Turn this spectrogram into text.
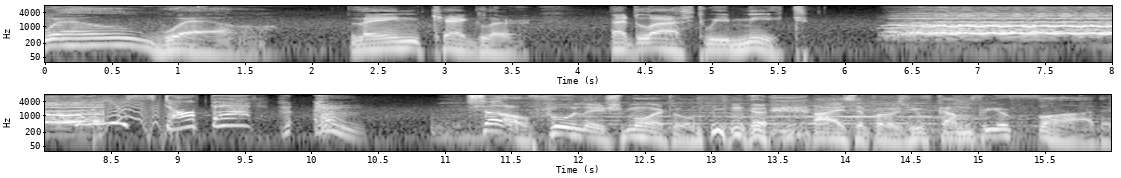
Well, well. Lane Kegler. At last we meet. Will you stop that? So, foolish mortal. I suppose you've come for your father.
